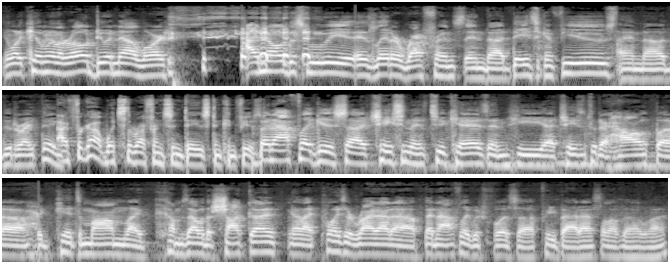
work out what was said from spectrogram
You want to kill me on the road? Do it now, Lord. I know this movie is later referenced in uh, Dazed and Confused and uh, Do the Right Thing. I forgot what's the reference in Dazed and Confused. Ben Affleck is uh, chasing the two kids and he uh, chases them to their house, but uh, the kid's mom like comes out with a shotgun and like points it right at uh, Ben Affleck, which was uh, pretty badass. I love that a lot.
